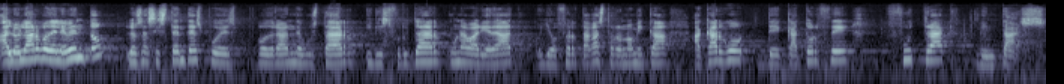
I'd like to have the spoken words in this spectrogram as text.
A lo largo del evento, los asistentes pues, podrán degustar y disfrutar una variedad y oferta gastronómica a cargo de 14 Food Truck Vintage.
